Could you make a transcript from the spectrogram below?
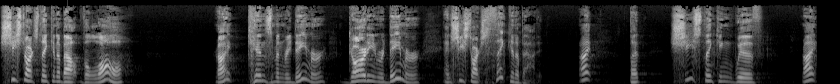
She starts thinking about the law, right? Kinsman redeemer, guardian redeemer, and she starts thinking about it, right? But she's thinking with, right?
